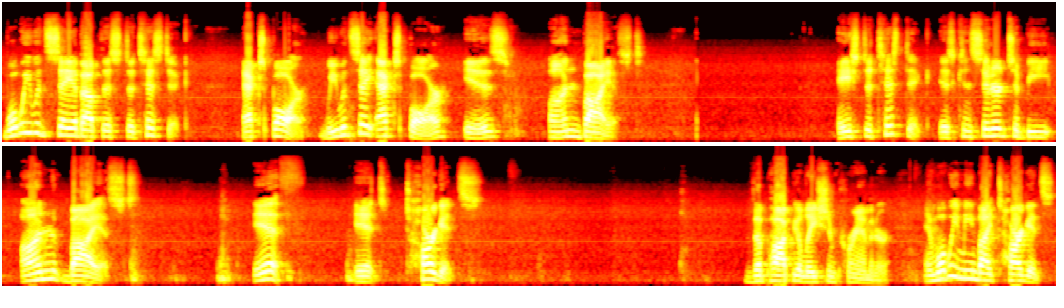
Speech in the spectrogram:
What we would say about this statistic, x bar, we would say x bar is unbiased. A statistic is considered to be unbiased if it targets the population parameter. And what we mean by targets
